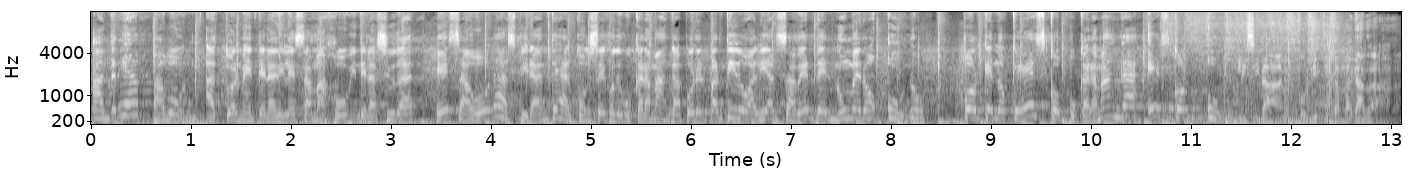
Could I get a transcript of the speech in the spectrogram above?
Andrea Pavón, actualmente la dilesa más joven de la ciudad, es ahora aspirante al Consejo de Bucaramanga por el partido Alianza Verde número uno. Porque lo que es con Bucaramanga es con uno. Publicidad, política pagada.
